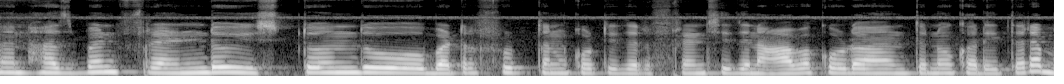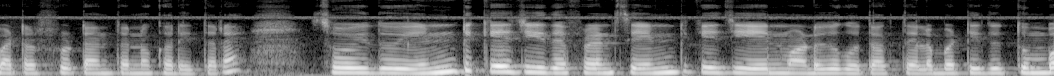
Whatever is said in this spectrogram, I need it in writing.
ನನ್ನ ಹಸ್ಬೆಂಡ್ ಫ್ರೆಂಡು ಇಷ್ಟೊಂದು ಬಟರ್ ಫ್ರೂಟ್ ತಂದುಕೊಟ್ಟಿದ್ದಾರೆ ಫ್ರೆಂಡ್ಸ್ ಇದನ್ನು ಆವಕೋಡ ಅಂತಲೂ ಕರೀತಾರೆ ಬಟರ್ ಫ್ರೂಟ್ ಅಂತಲೂ ಕರೀತಾರೆ. ಸೊ ಇದು ಎಂಟು ಕೆ ಜಿ ಇದೆ ಫ್ರೆಂಡ್ಸ್ ಎಂಟು ಕೆ ಜಿ ಏನು ಮಾಡೋದು ಗೊತ್ತಾಗ್ತಾಯಿಲ್ಲ ಬಟ್ ಇದು ತುಂಬ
